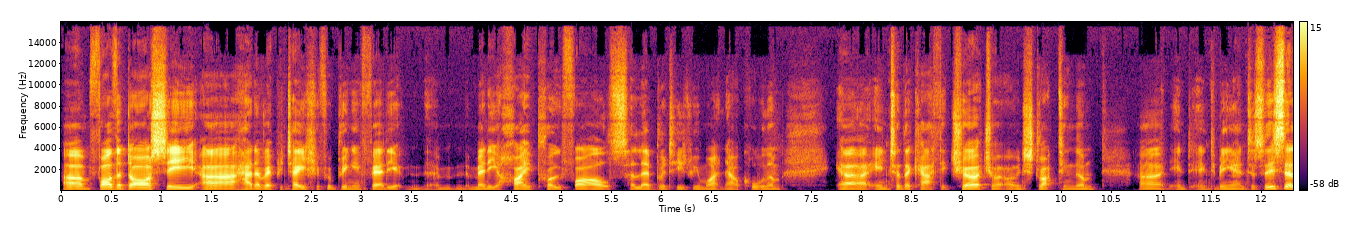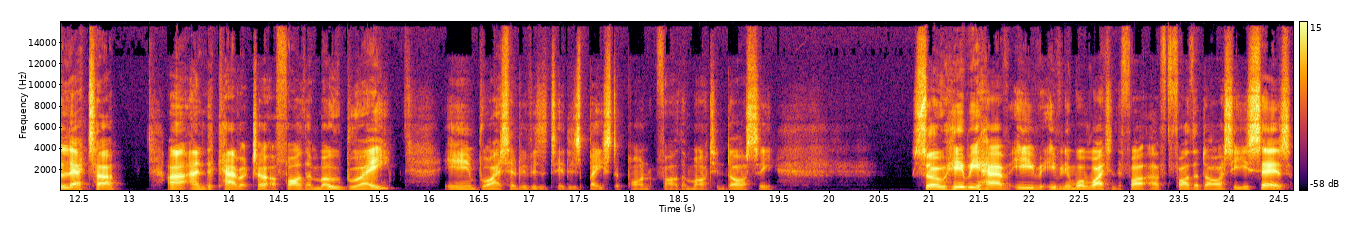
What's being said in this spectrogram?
Um, Father D'Arcy uh, had a reputation for bringing fairly um, many high-profile celebrities, we might now call them, uh, into the Catholic Church or, or instructing them uh, into, into, being entered. So this is a letter, uh, and the character of Father Mowbray in Bryce Brideshead Revisited is based upon Father Martin D'Arcy. So here we have Evelyn while writing to uh, Father Darcy. He says,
